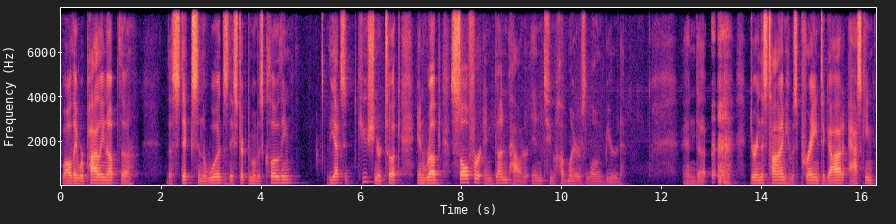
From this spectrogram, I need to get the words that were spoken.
While they were piling up the, the sticks in the woods, they stripped him of his clothing. The executioner took and rubbed sulfur and gunpowder into Hubmaier's long beard. And uh, during this time, he was praying to God, asking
